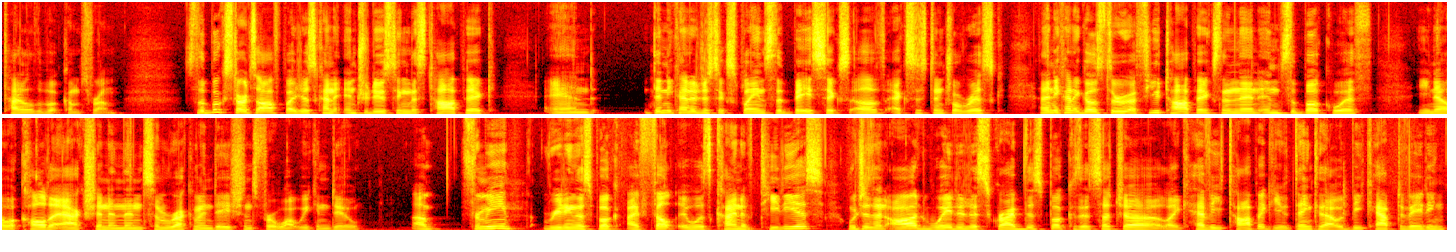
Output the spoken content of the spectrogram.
title of the book comes from. So the book starts off by just kind of introducing this topic, and then he kind of just explains the basics of existential risk. And then he kind of goes through a few topics and then ends the book with, you know, a call to action and then some recommendations for what we can do. Um, for me, reading this book, I felt it was kind of tedious, which is an odd way to describe this book because it's such a like heavy topic. You'd think that would be captivating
